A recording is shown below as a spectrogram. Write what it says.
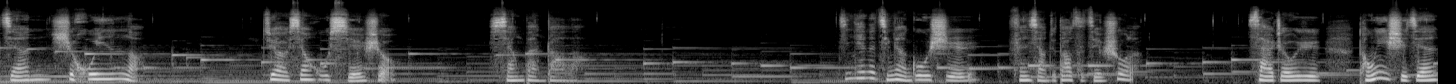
既然是婚姻了，就要相互携手，相伴到老。今天的情感故事分享就到此结束了。下周日同一时间，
